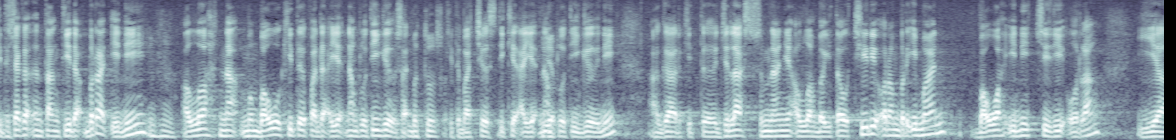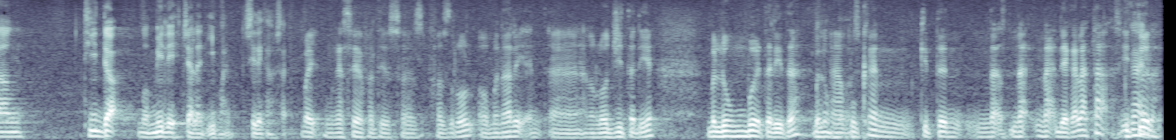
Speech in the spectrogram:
kita cakap tentang tidak berat ini uh-huh. Allah nak membawa kita pada ayat 63 Ustaz. Betul, Ustaz. Kita baca sedikit ayat Yep. 63 ini agar kita jelas sebenarnya Allah bagi tahu ciri orang beriman, bawah ini ciri orang yang tidak memilih jalan iman. Silakan Ustaz. Baik, terima kasih Fatih Ustaz Fazrul. Oh, menarik uh, analogi tadi ya. Berlumba tadi tu. Berlumba, Uh, Ustaz. bukan kita nak nak nak dia kalah tak. Bukan. Itulah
